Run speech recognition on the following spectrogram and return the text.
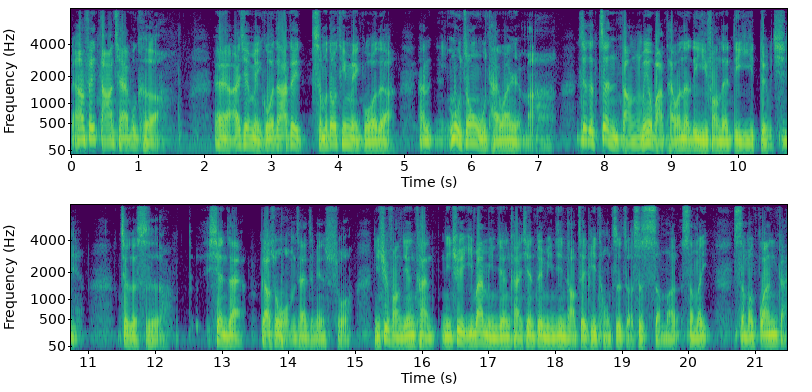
两岸非打起来不可。哎，而且美国他对什么都听美国的，他目中无台湾人嘛。这个政党没有把台湾的利益放在第一，对不起，这个是现在不要说我们在这边说，你去坊间看，你去一般民间看，现在对民进党这批统治者是什么什么什么观感？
